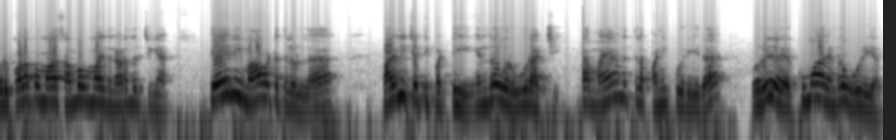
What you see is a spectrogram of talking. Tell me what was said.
ஒரு குழப்பமா சம்பவமா இது நடந்துருச்சுங்க. தேனி மாவட்டத்தில் உள்ள பழனிச்செட்டிப்பட்டி என்ற ஒரு ஊராட்சி. மயானத்தில் பணிபுரிகிற ஒரு குமார் என்ற ஊழியர்.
